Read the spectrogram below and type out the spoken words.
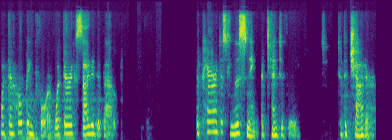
what they're hoping for, what they're excited about. The parent is listening attentively to the chatter.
